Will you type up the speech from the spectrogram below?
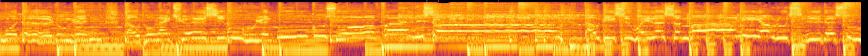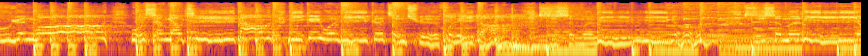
默的容忍，到头来却是无缘无故说分手。到底是为了什么？你要如此的疏远我？我想要知道，你给我一个正确回答，是什么理由？是什么理由？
